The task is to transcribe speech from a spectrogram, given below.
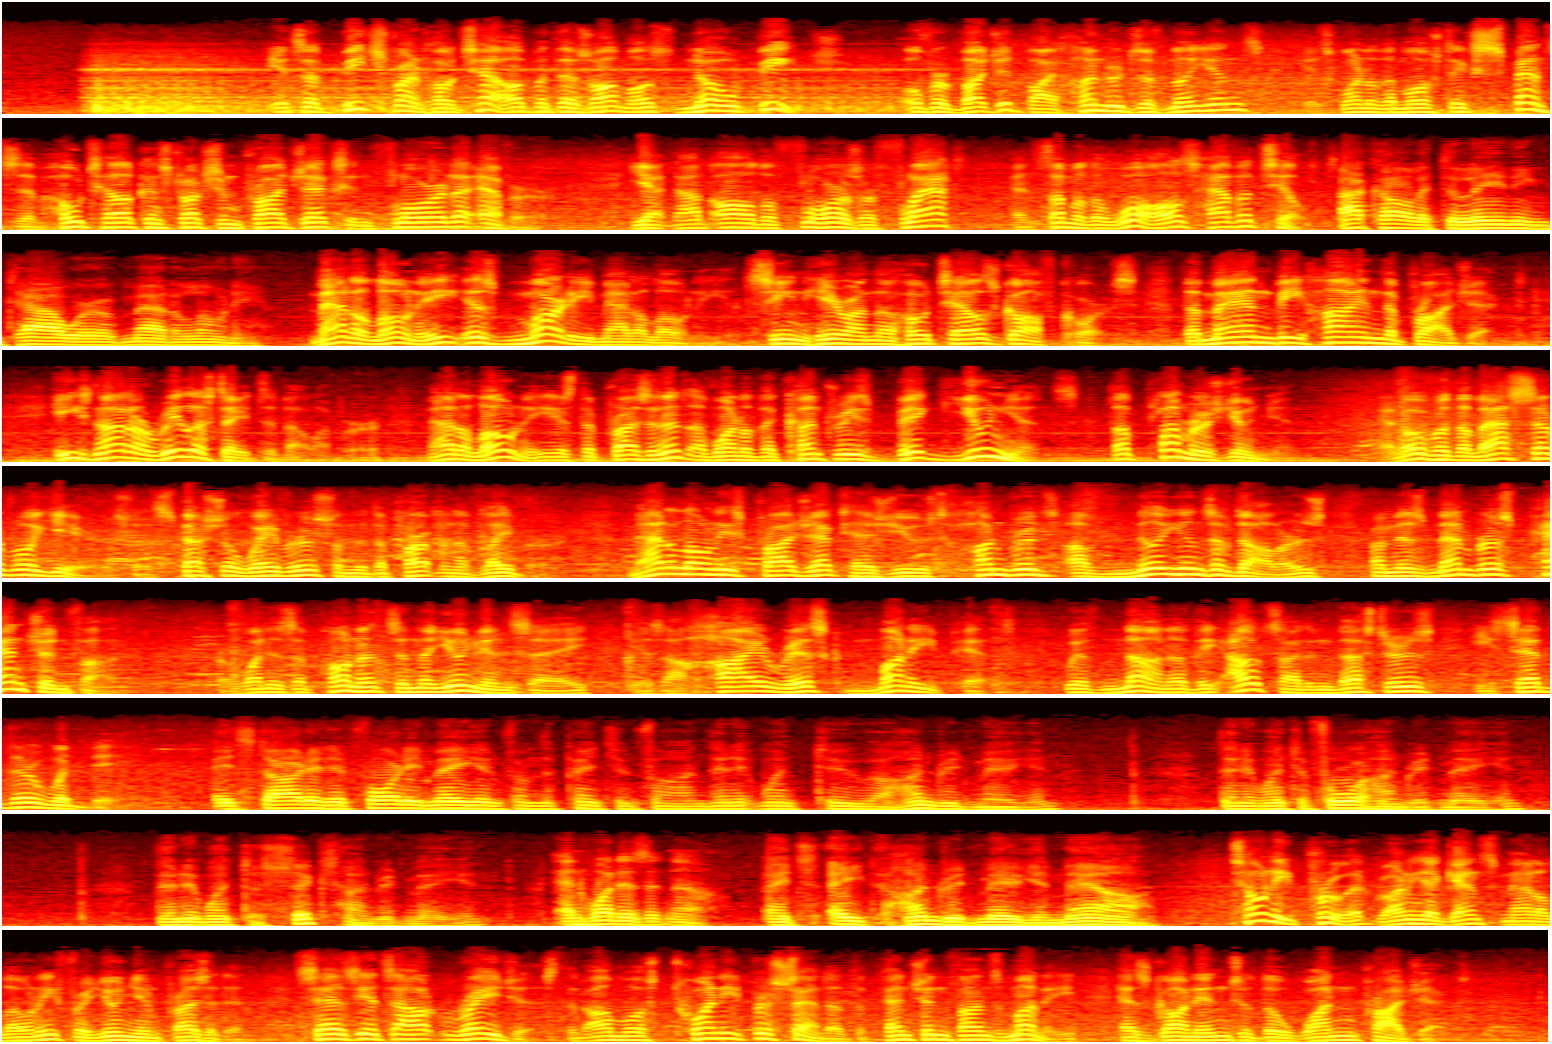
It's a beachfront hotel, but there's almost no beach. Over budget by hundreds of millions, it's one of the most expensive hotel construction projects in Florida ever. Yet not all the floors are flat, and some of the walls have a tilt. I call it the Leaning Tower of Maddaloni. Maddaloni is Marty Maddaloni, seen here on the hotel's golf course, the man behind the project. He's not a real estate developer. Maddaloni is the president of one of the country's big unions, the Plumbers Union. And over the last several years, with special waivers from the Department of Labor, Maddaloni's project has used hundreds of millions of dollars from his members' pension fund for what his opponents in the union say is a high-risk money pit with none of the outside investors he said there would be. It started at 40 million from the pension fund, then it went to 100 million. Then it went to 400 million. Then it went to 600 million. And what is it now? It's 800 million now. Tony Pruitt, running against Maddaloni for union president, says it's outrageous that almost 20% of the pension fund's money has gone into the one project.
